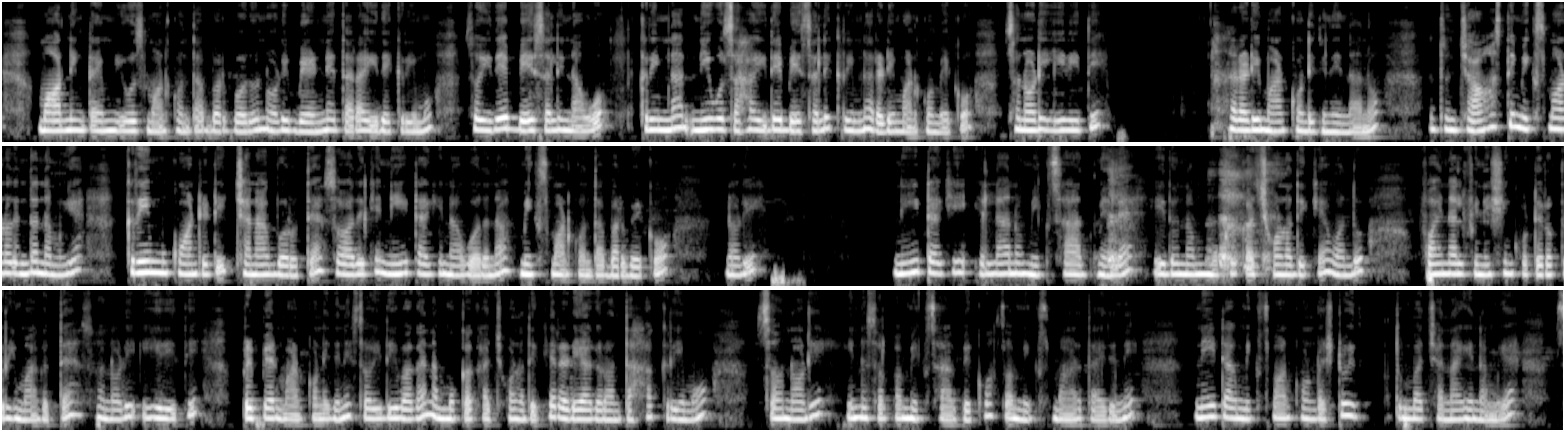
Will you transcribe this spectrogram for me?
ಮಾರ್ನಿಂಗ್ ಟೈಮ್ ಯೂಸ್ ಮಾಡ್ಕೊತ ಬರ್ಬೋದು. ನೋಡಿ ಬೆಣ್ಣೆ ಥರ ಇದೆ ಕ್ರೀಮು ಸೊ ಇದೇ ಬೇಸಲ್ಲಿ ನಾವು ಕ್ರೀಮ್ನ ನೀವು ಸಹ ಇದೇ ಬೇಸಲ್ಲಿ ಕ್ರೀಮ್ನ ರೆಡಿ ಮಾಡ್ಕೊಬೇಕು. ಸೊ ನೋಡಿ ಈ ರೀತಿ ರೆಡಿ ಮಾಡ್ಕೊಂಡಿದ್ದೀನಿ ನಾನು. ಅದನ್ನು ಜಾಸ್ತಿ ಮಿಕ್ಸ್ ಮಾಡೋದ್ರಿಂದ ನಮಗೆ ಕ್ರೀಮ್ ಕ್ವಾಂಟಿಟಿ ಚೆನ್ನಾಗಿ ಬರುತ್ತೆ. ಸೊ ಅದಕ್ಕೆ ನೀಟಾಗಿ ನಾವು ಅದನ್ನು ಮಿಕ್ಸ್ ಮಾಡ್ಕೊತ ಬರಬೇಕು. ನೋಡಿ, ನೀಟಾಗಿ ಎಲ್ಲನೂ ಮಿಕ್ಸ್ ಆದಮೇಲೆ ಇದು ನಮ್ಮ ಮುಖಕ್ಕೆ ಹಚ್ಕೊಳೋದಕ್ಕೆ ಒಂದು ಫೈನಲ್ ಫಿನಿಶಿಂಗ್ ಕೊಟ್ಟಿರೋ ಕ್ರೀಮ್ ಆಗುತ್ತೆ. ಸೊ ನೋಡಿ, ಈ ರೀತಿ ಪ್ರಿಪೇರ್ ಮಾಡ್ಕೊಂಡಿದ್ದೀನಿ. ಸೊ ಇದು ಇವಾಗ ನಮ್ಮ ಮುಖಕ್ಕೆ ಹಚ್ಕೊಳೋದಕ್ಕೆ ರೆಡಿಯಾಗಿರುವಂತಹ ಕ್ರೀಮು ಸೊ ನೋಡಿ, ಇನ್ನೂ ಸ್ವಲ್ಪ ಮಿಕ್ಸ್ ಆಗಬೇಕು. ಸೊ ಮಿಕ್ಸ್ ಮಾಡ್ತಾಯಿದ್ದೀನಿ ನೀಟಾಗಿ ಮಿಕ್ಸ್ ಮಾಡಿಕೊಂಡಷ್ಟು ಇದು ತುಂಬ ಚೆನ್ನಾಗಿ ನಮಗೆ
